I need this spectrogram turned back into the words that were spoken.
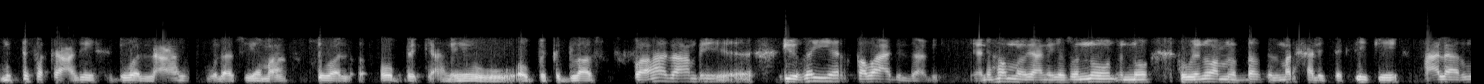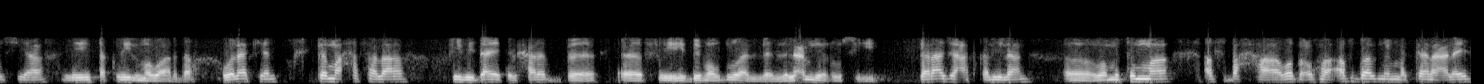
متفق عليه دول العالم ولا سيما دول أوبك يعني وأوبك بلس فهذا عم يغير قواعد اللعبة. يعني هم يعني يظنون إنه هو نوع من الضغط المرحلي التكتيكي على روسيا لتقليل مواردها. ولكن كما حصل في بداية الحرب آه، في بموضوع العملة الروسية. تراجعت قليلا آه، ومن ثم أصبح وضعها أفضل مما كان عليه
